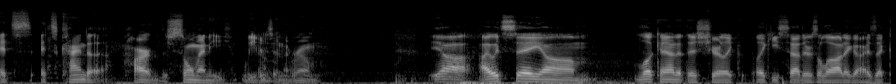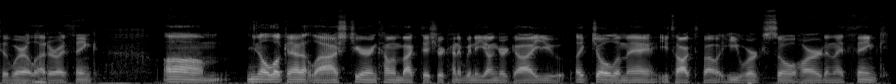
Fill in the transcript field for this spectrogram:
it's it's kind of hard. There's so many leaders in the room. Yeah, I would say um, looking at it this year, like like you said, there's a lot of guys that could wear a letter. I think, um, you know, looking at it last year and coming back this year, kind of being a younger guy, you like Joe LeMay, you talked about. He worked so hard, and I think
